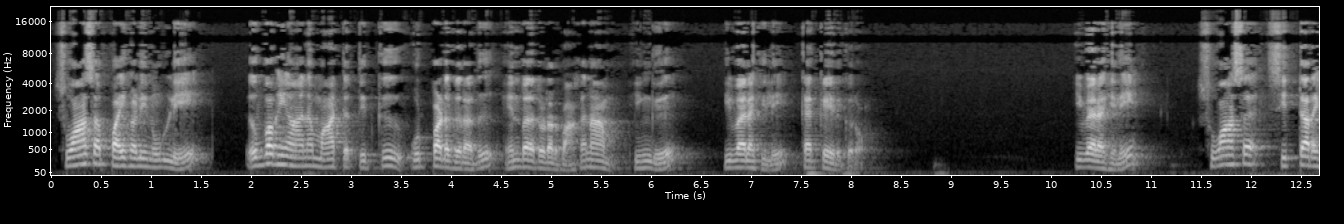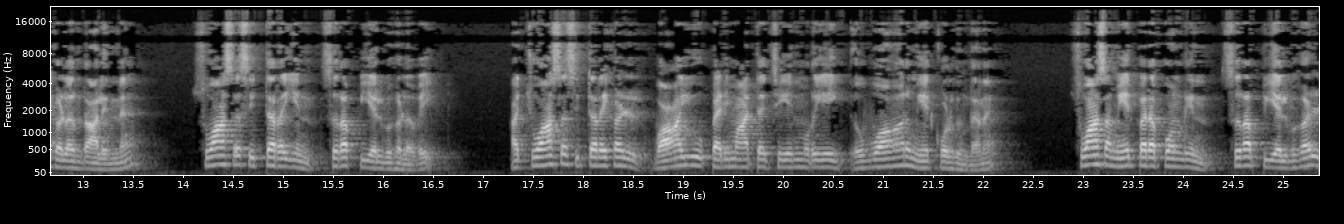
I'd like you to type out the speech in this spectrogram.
சுவாச பைகளின் உள்ளே எவ்வகையான மாற்றத்திற்கு உட்படுகிறது என்பது தொடர்பாக நாம் இங்கு இவ்வலகிலே கற்க இருக்கிறோம். இவ்வலகிலே சுவாச சிற்றறைகள் என்றால் என்ன? சுவாச சிற்றறையின் சிறப்பியல்புகளவை அச்சுவாச சிற்றறைகள் வாயு பரிமாற்ற செயல்முறையை எவ்வாறு மேற்கொள்கின்றன? சுவாச மேற்பரப்பொன்றின் சிறப்பியல்புகள்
